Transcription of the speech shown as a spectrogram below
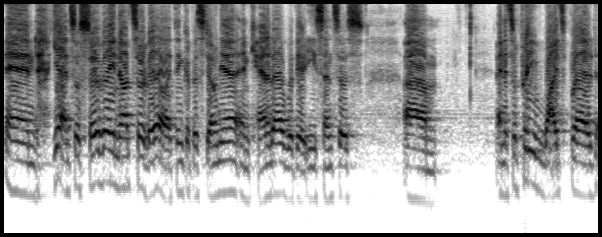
And yeah, and so survey, not surveil. I think of Estonia and Canada with their e-census. Um, and it's a pretty widespread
